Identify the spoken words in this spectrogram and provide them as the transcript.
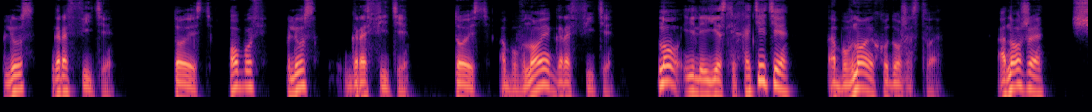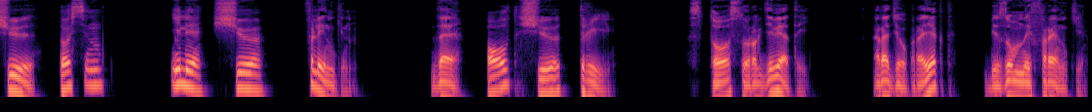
плюс граффити. То есть обувь плюс граффити. То есть обувное граффити. Ну, или, если хотите, обувное художество. Оно же щ-тоссинг или щ-флинген. The Old Shoe Tree. 149. Радиопроект Безумный Фрэнки.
